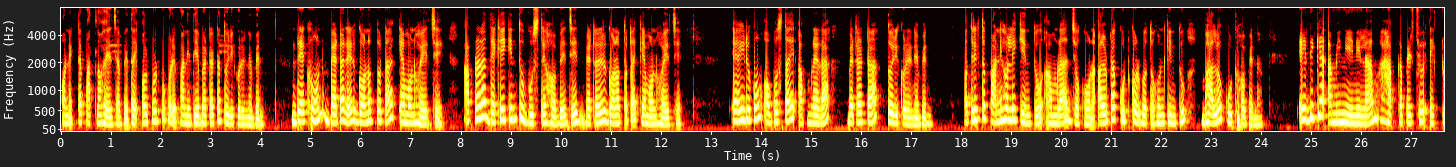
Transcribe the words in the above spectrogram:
অনেকটা পাতলা হয়ে যাবে, তাই অল্প অল্প করে পানি দিয়ে ব্যাটারটা তৈরি করে নেবেন। দেখুন ব্যাটারের ঘনত্বটা কেমন হয়েছে। আপনারা দেখেই কিন্তু বুঝতে হবে যে ব্যাটারের ঘনত্বটা কেমন হয়েছে। এইরকম অবস্থায় আপনারা ব্যাটারটা তৈরি করে নেবেন। অতিরিক্ত পানি হলে কিন্তু আমরা যখন আলুটা কুট করব তখন কিন্তু ভালো কুট হবে না। এদিকে আমি নিয়ে নিলাম হাফ কাপের চেয়েও একটু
